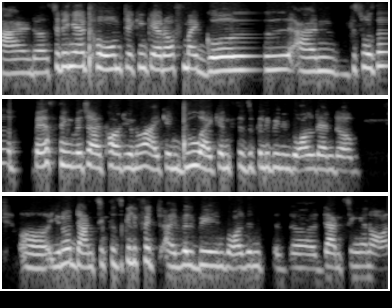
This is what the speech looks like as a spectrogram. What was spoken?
And uh, sitting at home taking care of my girl and this was the best thing which i thought you know i can do. I can physically be involved and uh, uh, you know dancing physically fit i will be involved in uh, dancing and all.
